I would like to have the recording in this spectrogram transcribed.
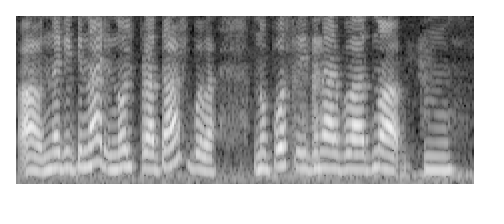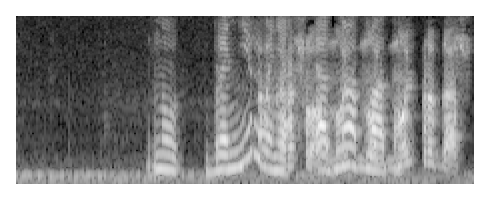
А, на вебинаре ноль продаж было, но после вебинара было одно, ну, бронирование, а, хорошо, одна 0, оплата. 0, 0 продаж,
